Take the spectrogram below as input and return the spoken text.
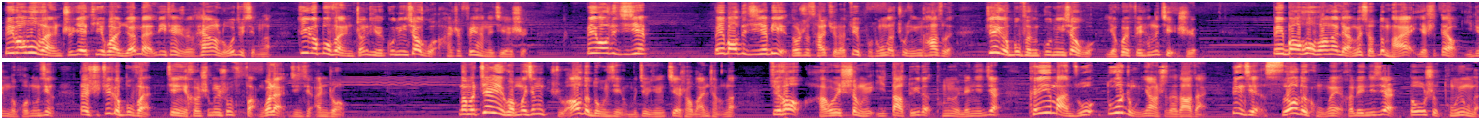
背包部分直接替换原本力天使的太阳炉就行了，这个部分整体的固定效果还是非常的结实。背包的机械背包的机械臂都是采取了最普通的柱形卡榫，这个部分的固定效果也会非常的紧实。背包后方的两个小盾牌也是带有一定的活动性，但是这个部分建议和说明书反过来进行安装。那么这一款模型主要的东西我们就已经介绍完成了，最后还会剩余一大堆的通用连接件，可以满足多种样式的搭载，并且所有的孔位和连接件都是通用的，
